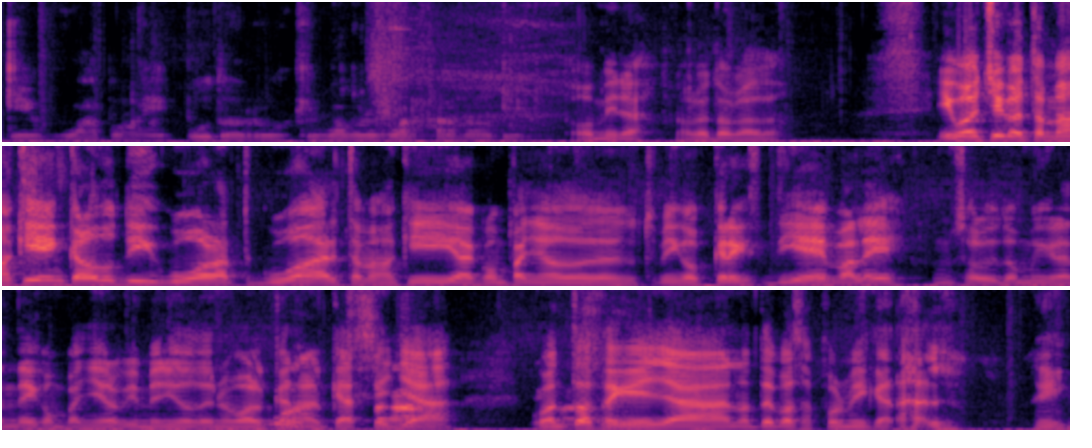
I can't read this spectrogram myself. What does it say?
qué guapo es, puto Rust, qué guapo el Warfare 2, tío. Oh, mira, lo que he tocado. Y bueno, chicos, estamos aquí en Call of Duty War at War. Estamos aquí acompañados de nuestro amigo Crex10, ¿vale? Un saludo muy grande, compañero. Bienvenido de nuevo al canal que hace ya. ¿Cuánto hace que ya no te pasas por mi canal? ¿Eh?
